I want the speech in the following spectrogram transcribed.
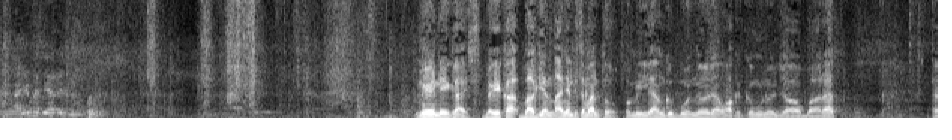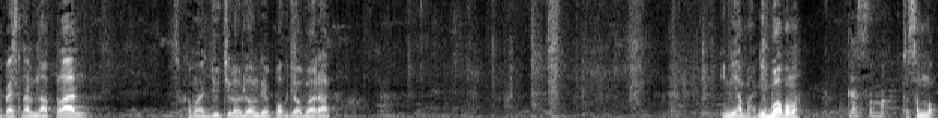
Tangannya masih ada tuh. Nih nih guys, bagi bagian tanya di teman tuh, pemilihan gubernur dan wakil gubernur Jawa Barat TPS 68 Sukamaju, Cilodong, Depok, Jawa Barat. Ini apa? Ini buah apa mah? Kesemek. Kesemek.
